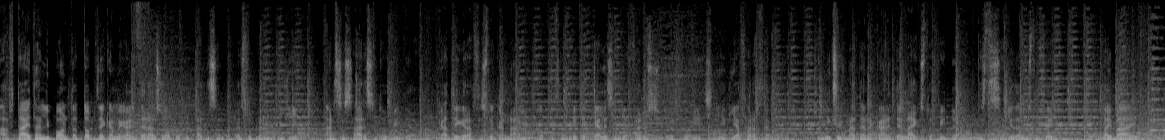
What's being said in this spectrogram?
Αυτά ήταν λοιπόν τα top 10 μεγαλύτερα ζώα που περπάτησαν ποτέ στον πλανήτη Γη. Αν σας άρεσε το βίντεο, κάντε εγγραφή στο κανάλι, όπου θα βρείτε και άλλες ενδιαφέρουσες πληροφορίες για διάφορα θέματα. Και μην ξεχνάτε να κάνετε like στο βίντεο και στη σελίδα μας στο facebook. Bye bye!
